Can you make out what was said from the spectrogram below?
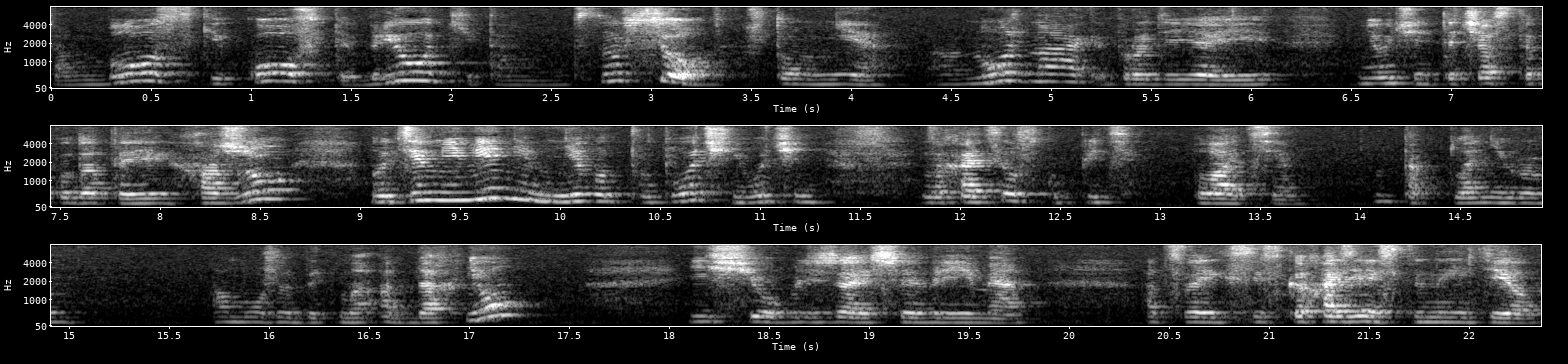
там блузки, кофты, брюки, там, ну все, что мне нужно. Вроде я и не очень-то часто куда-то и хожу, но тем не менее мне вот очень-очень захотелось купить платье. Ну так планируем, а может быть мы отдохнем еще в ближайшее время от своих сельскохозяйственных дел.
